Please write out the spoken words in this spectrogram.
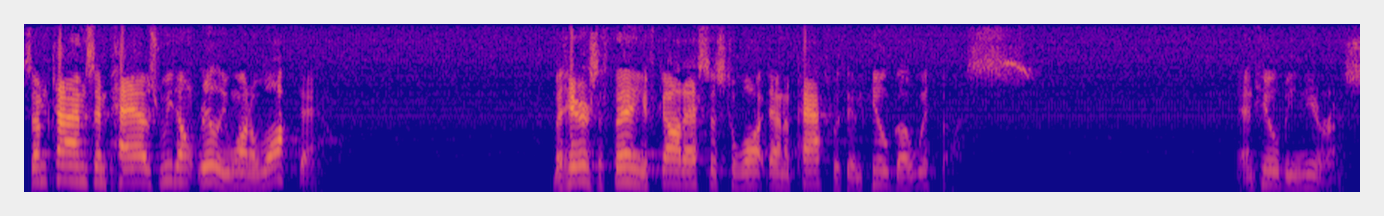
Sometimes in paths we don't really want to walk down. But here's the thing if God asks us to walk down a path with Him, He'll go with us. And He'll be near us.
